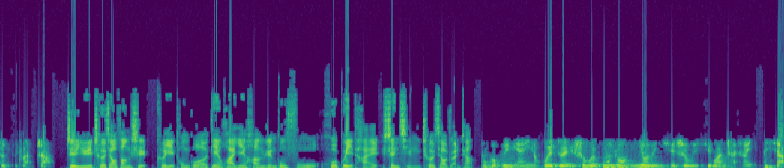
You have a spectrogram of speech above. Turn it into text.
这次转账。至于撤销方式，可以通过电话银行人工服务或柜台申请撤销转账。不可避免也会对社会公众已有的一些支付习惯产生影响，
